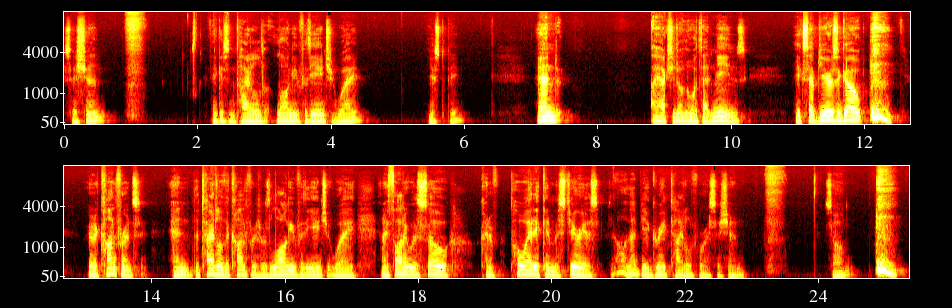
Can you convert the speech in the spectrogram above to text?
session. I think it's entitled Longing for the Ancient Way. Used to be. And I actually don't know what that means, except years ago, at a conference, and the title of the conference was Longing for the Ancient Way. And I thought it was so kind of poetic and mysterious. Oh, that'd be a great title for a session. So,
